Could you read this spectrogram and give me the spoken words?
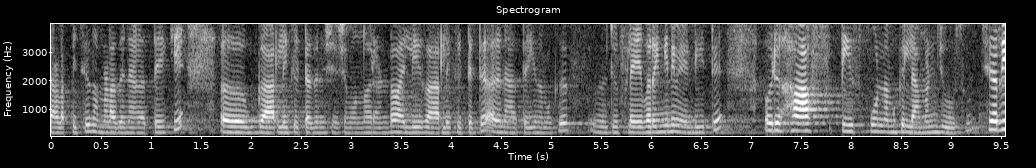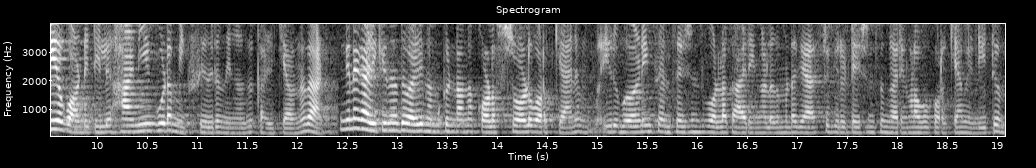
തിളപ്പിച്ച് നമ്മൾ അതിനകത്തേക്ക് ഗാർലിക് ഇട്ടതിന് ശേഷം ഒന്നോ രണ്ടോ അല്ലി ഗാർലിക് ഇട്ടിട്ട് അതിനകത്തേക്ക് നമുക്ക് ഒരു ഫ്ലേവറിങ്ങിന് വേണ്ടിയിട്ട് ഒരു ഹാഫ് ടീസ്പൂൺ നമുക്ക് ലെമൺ ജ്യൂസും ചെറിയ ക്വാണ്ടിറ്റിയിൽ ഹണിയും കൂടെ മിക്സ് ചെയ്തിട്ട് നിങ്ങൾക്ക് കഴിക്കാവുന്നതാണ്. ഇങ്ങനെ കഴിക്കുന്നത് വഴി നമുക്ക് ഉണ്ടാകുന്ന കൊളസ്ട്രോൾ കുറയ്ക്കാനും ഈ ഒരു ബേണിംഗ് സെൻസേഷൻസ് പോലുള്ള കാര്യങ്ങൾ നമ്മുടെ ഗ്യാസ്ട്രിക് ഇറിറ്റേഷൻസും കാര്യങ്ങളൊക്കെ കുറയ്ക്കാൻ വേണ്ടിയിട്ടും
